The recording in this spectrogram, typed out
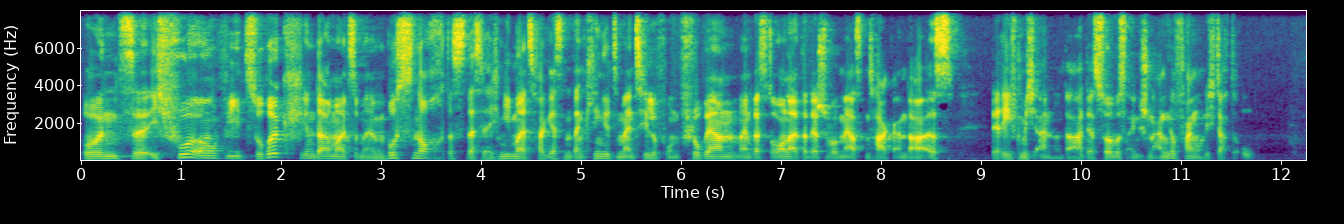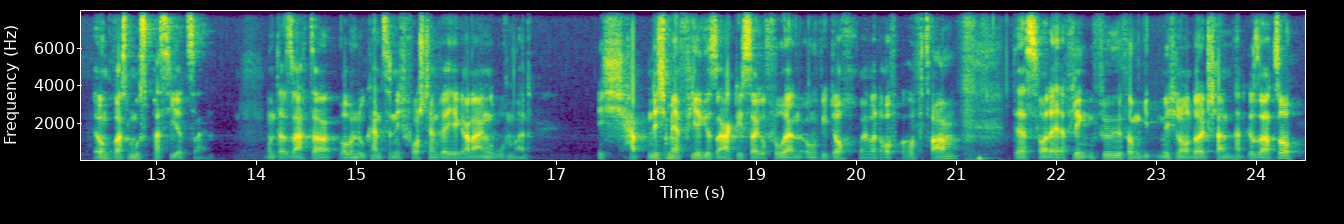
Und äh, ich fuhr irgendwie zurück, in damals in meinem Bus noch, das, das werde ich niemals vergessen, dann klingelte mein Telefon. Florian, mein Restaurantleiter, der schon vom ersten Tag an da ist, der rief mich an und da hat der Service eigentlich schon angefangen und ich dachte, oh, irgendwas muss passiert sein. Und da sagt er, Robin, du kannst dir nicht vorstellen, wer hier gerade angerufen hat. Ich habe nicht mehr viel gesagt, ich sage Florian irgendwie doch, weil wir drauf gehofft haben. Das war der Herr Flinkenflügel vom Michelin Deutschland und hat gesagt, so,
